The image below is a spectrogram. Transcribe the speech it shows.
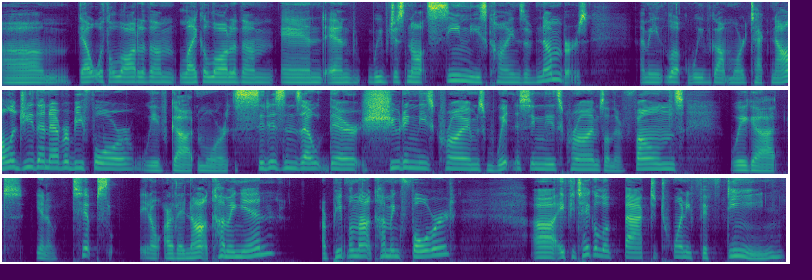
Um, dealt with a lot of them, like a lot of them, and and we've just not seen these kinds of numbers. I mean, look, we've got more technology than ever before. We've got more citizens out there shooting these crimes, witnessing these crimes on their phones. We got, you know, tips. You know, are they not coming in? Are people not coming forward? Uh, if you take a look back to 2015,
